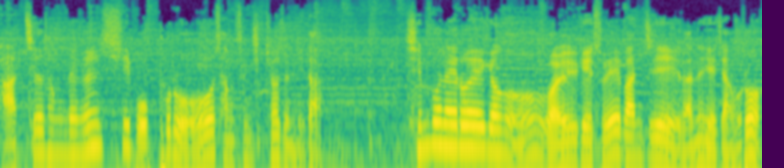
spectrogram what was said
아츠 성능을 15% 상승시켜줍니다. 신부 네로의 경우 월계수의 반지라는 예장으로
